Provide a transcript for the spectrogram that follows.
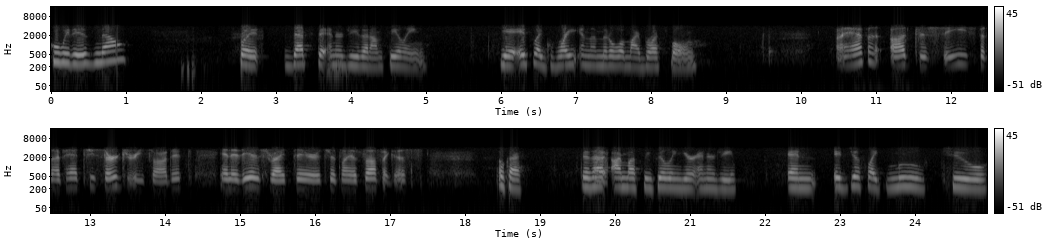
who it is now, but that's the energy that I'm feeling. Yeah, it's like right in the middle of my breastbone. I have an odd disease, but I've had two surgeries on it, and it is right there. It's in my esophagus. Okay. Then that I must be feeling your energy. And it just like moved to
